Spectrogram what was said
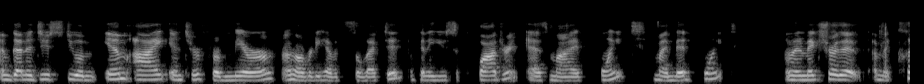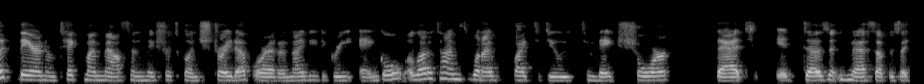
I'm going to just do a MI enter for mirror. I already have it selected. I'm going to use a quadrant as my point, my midpoint. I'm going to make sure that I'm going to click there and I'm going to take my mouse and make sure it's going straight up or at a 90 degree angle. A lot of times what I like to do to make sure that it doesn't mess up is I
